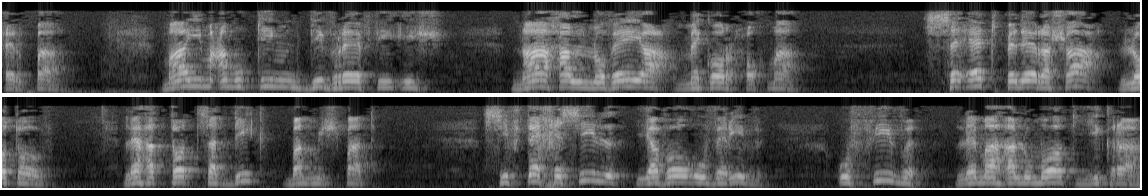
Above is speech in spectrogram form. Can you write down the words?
חרפה. מים עמוקים דברי פי איש, נחל נובע מקור חכמה. שאת פני רשע לא טוב, להטות צדיק במשפט. שפתי חסיל יבואו בריב, ופיו למהלומות יקרא.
